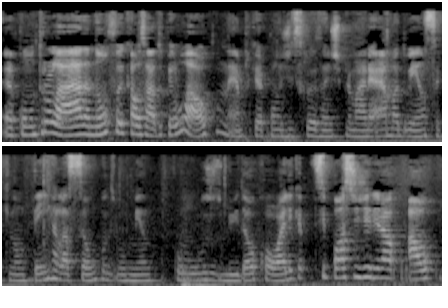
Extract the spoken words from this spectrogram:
é, controlada, não foi causado pelo álcool, né? Porque a colangite esclerosante primária é uma doença que não tem relação com o desenvolvimento, com o uso de bebida alcoólica. Se posso ingerir álcool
